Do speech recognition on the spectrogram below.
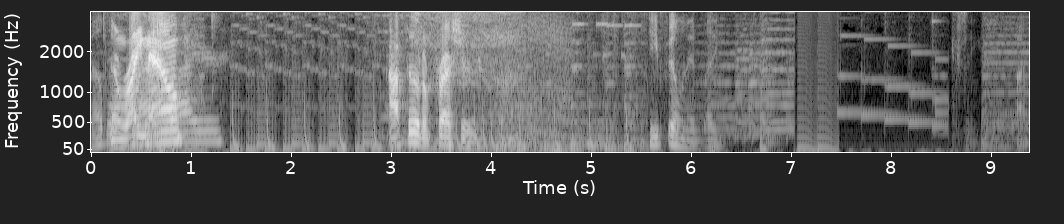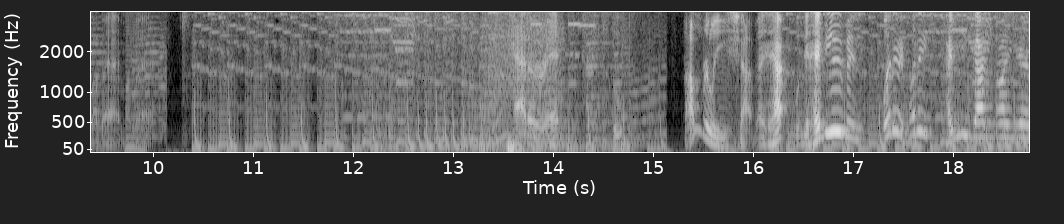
Double and right now- Fire. I feel the pressure. Keep feeling it, buddy. Actually, my bad, my bad. Hatterette. I'm really shocked. Have, have you even what? Is, what is, have you gotten on your?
